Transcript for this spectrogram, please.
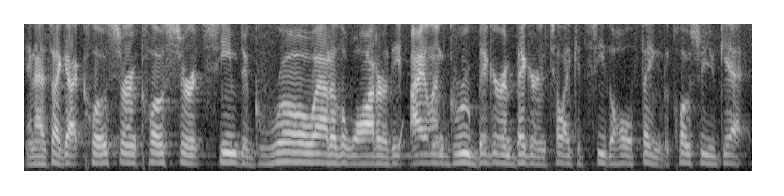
And as I got closer and closer, it seemed to grow out of the water. The island grew bigger and bigger until I could see the whole thing, the closer you get.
